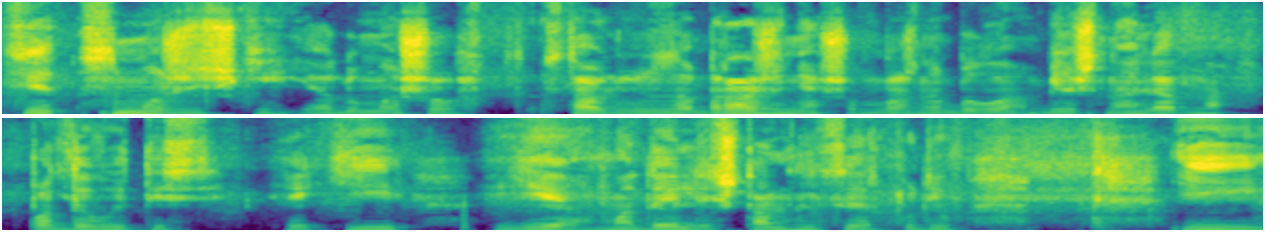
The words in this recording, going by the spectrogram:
ці смужечки. Я думаю, що ставлю зображення, щоб можна було більш наглядно подивитись, які є моделі штангель-циркулів. І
